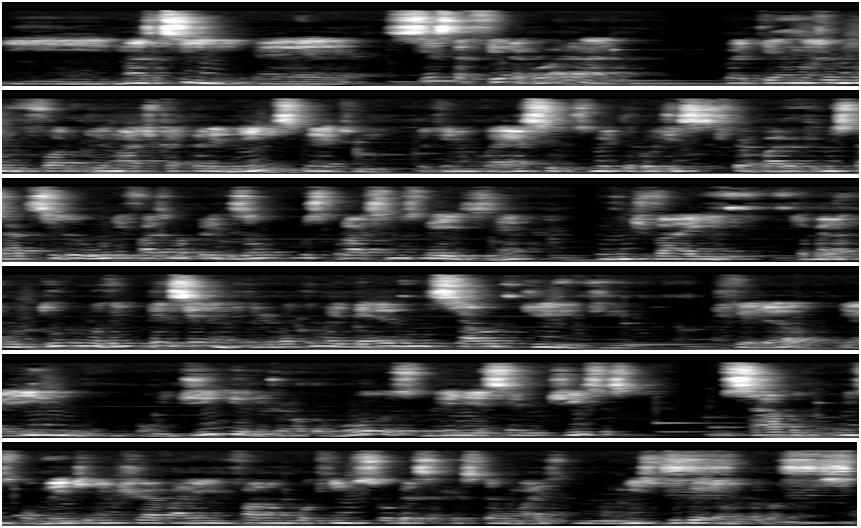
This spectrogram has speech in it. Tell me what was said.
E, mas assim, é, sexta-feira agora vai ter uma reunião do Fórum Climático Catarinense, né, que, para quem não conhece, os meteorologistas que trabalham aqui no estado se reúnem e fazem uma previsão para os próximos meses, né? A gente vai trabalhar com outubro, novembro e dezembro, então já vai ter uma ideia inicial de, de, de verão, e aí no Bom Dia, no Jornal do Almoço, no NSC Notícias, no sábado principalmente, a gente já vai falar um pouquinho sobre essa questão mais no início do verão, pelo menos.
